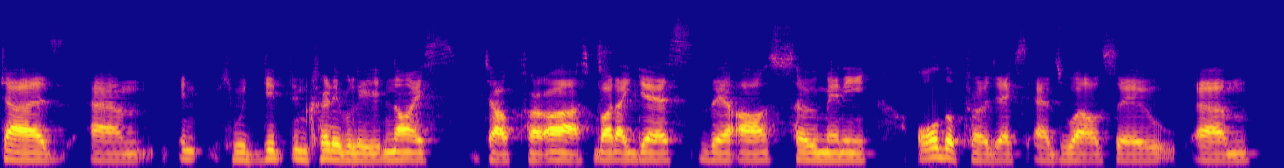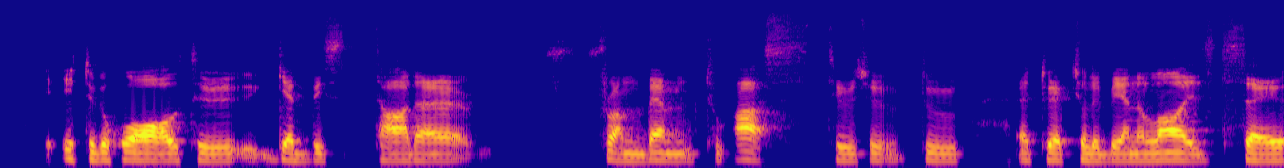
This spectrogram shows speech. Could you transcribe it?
does um, in, he did incredibly nice job for us. But I guess there are so many other projects as well. So um, it took a while to get this data from them to us to to to uh, to actually be analyzed. So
